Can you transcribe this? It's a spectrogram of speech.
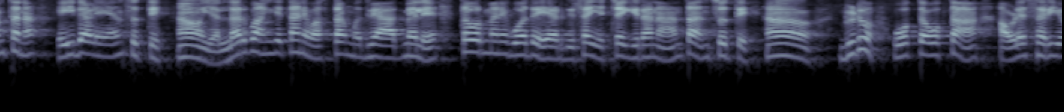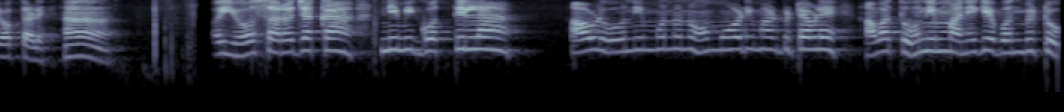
ಅಂತನ ಇದ್ದಾಳೆ ಅನ್ಸುತ್ತೆ. ಹಾ, ಎಲ್ಲರಿಗೂ ಹಂಗೆ ತಾನೆ ಹೊಸ ಮದ್ವೆ ಆದ್ಮೇಲೆ ತೋರ್ ಮನೆಗೆ ಹೋದ್ರೆ ಎರಡು ದಿವಸ ಹೆಚ್ಚಾಗಿರೋಣ ಅಂತ ಅನ್ಸುತ್ತೆ. ಹಾ, ಬಿಡು, ಹೋಗ್ತಾ ಹೋಗ್ತಾ ಅವಳೇ ಸರಿ ಹೋಗ್ತಾಳೆ. ಹಾ. ಅಯ್ಯೋ, ಸರೋಜಕ್ಕ, ನಿಮಗೆ ಗೊತ್ತಿಲ್ಲ. ಅವಳು ನಿಮ್ಮನ್ನು ಮೋಡಿ ಮಾಡಿಬಿಟ್ಟವಳೆ. ಅವತ್ತು ನಿಮ್ಮ ಮನೆಗೆ ಬಂದ್ಬಿಟ್ಟು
